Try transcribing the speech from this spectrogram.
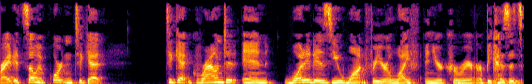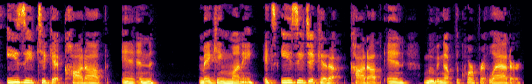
Right? It's so important to get to get grounded in what it is you want for your life and your career because it's easy to get caught up in making money. It's easy to get up, caught up in moving up the corporate ladder.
